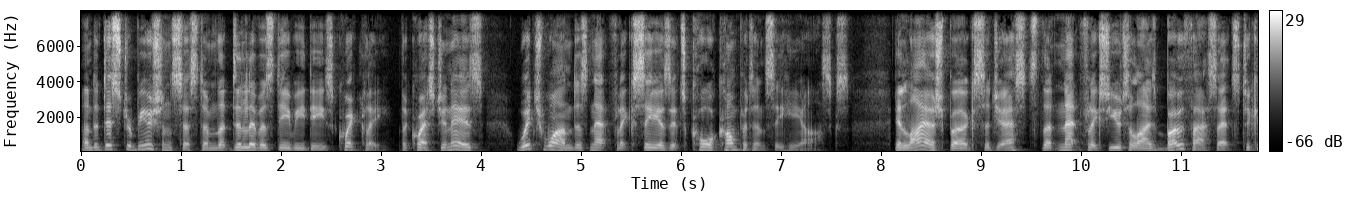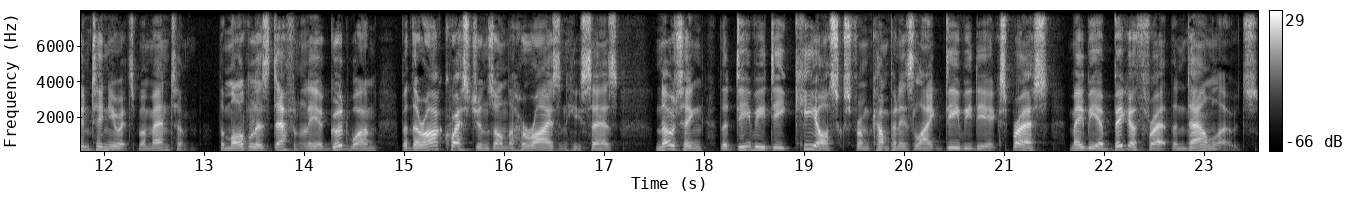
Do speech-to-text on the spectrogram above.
and a distribution system that delivers DVDs quickly. The question is, which one does Netflix see as its core competency, he asks. Eliashberg suggests that Netflix utilize both assets to continue its momentum. The model is definitely a good one, but there are questions on the horizon, he says, noting that DVD kiosks from companies like DVD Express may be a bigger threat than downloads.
